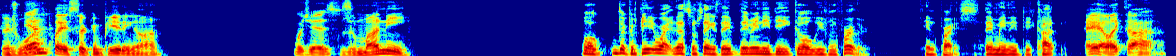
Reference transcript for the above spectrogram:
There's one yeah. place they're competing on, which is the money. Well, they're competing right. That's what I'm saying. Is they they may need to go even further in price. They may need to cut. Hey, I like that.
